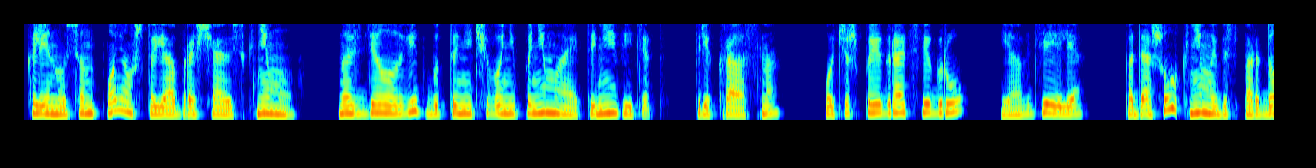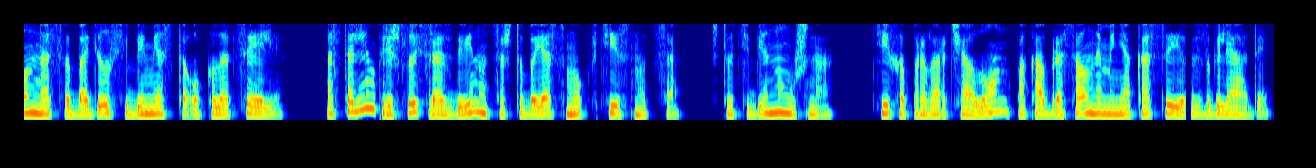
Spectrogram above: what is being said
Клянусь, он понял, что я обращаюсь к нему, но сделал вид, будто ничего не понимает и не видит. «Прекрасно. Хочешь поиграть в игру? Я в деле». Подошел к ним и беспардонно освободил себе место около цели. Остальным пришлось раздвинуться, чтобы я смог втиснуться. «Что тебе нужно?» Тихо проворчал он, пока бросал на меня косые взгляды.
